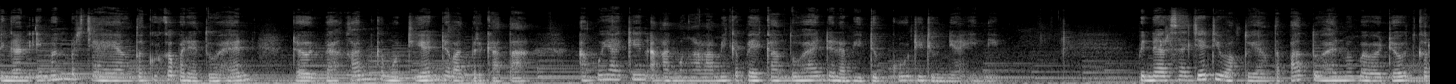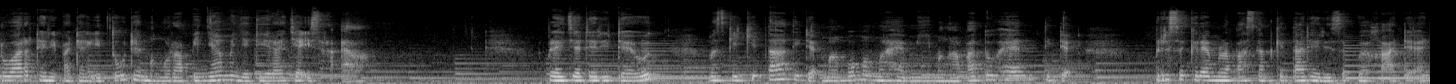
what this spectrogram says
Dengan iman percaya yang teguh kepada Tuhan, Daud bahkan kemudian dapat berkata, Aku yakin akan mengalami kebaikan Tuhan dalam hidupku di dunia ini. Benar saja di waktu yang tepat Tuhan membawa Daud keluar dari padang itu dan mengurapinya menjadi Raja Israel. Belajar dari Daud, meski kita tidak mampu memahami mengapa Tuhan tidak bersegera melepaskan kita dari sebuah keadaan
